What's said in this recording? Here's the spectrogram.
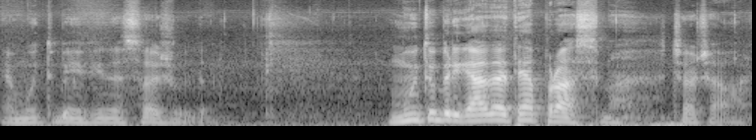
é muito bem-vindo a sua ajuda. Muito obrigado, até a próxima. Tchau, tchau.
